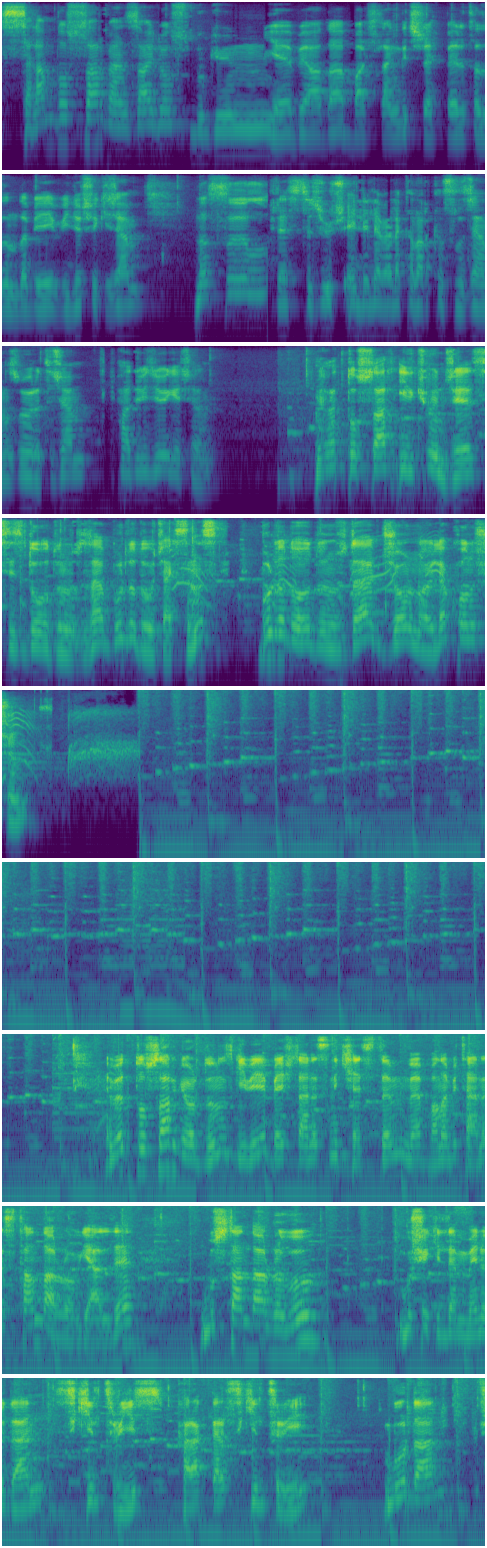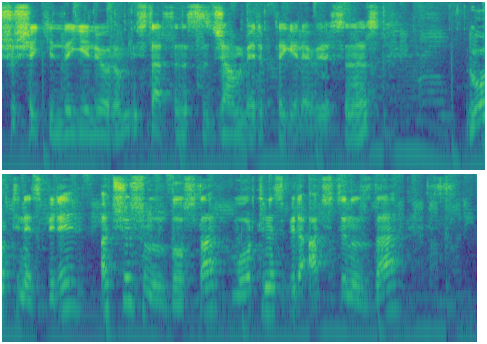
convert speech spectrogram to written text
Selam dostlar ben Zylos. Bugün YBA'da başlangıç rehberi tadında bir video çekeceğim. Nasıl Prestige 3 50 level'e kadar kasılacağınızı öğreteceğim. Hadi videoya geçelim. Evet dostlar ilk önce siz doğduğunuzda burada doğacaksınız. Burada doğduğunuzda Jorno ile konuşun. Evet dostlar gördüğünüz gibi 5 tanesini kestim ve bana bir tane standard row geldi. Bu standard row'u bu şekilde menüden skill trees, karakter skill tree buradan şu şekilde geliyorum. İsterseniz siz cam verip de gelebilirsiniz. Vortines 1'i açıyorsunuz dostlar. Vortines 1'i açtığınızda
